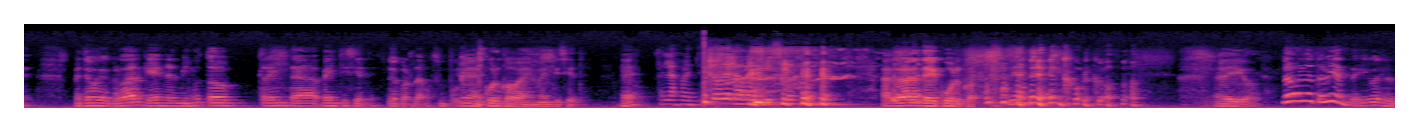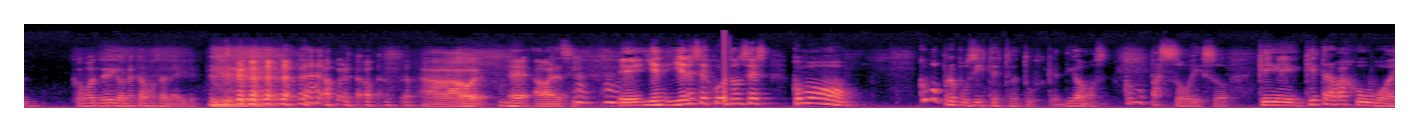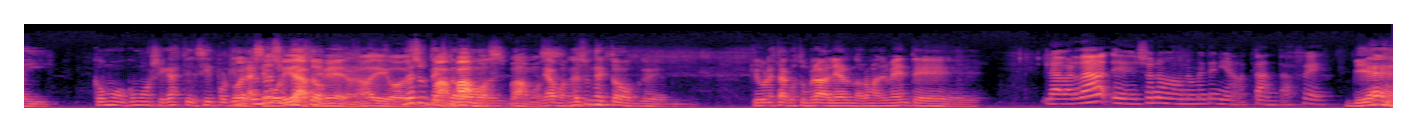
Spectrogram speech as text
Me tengo que acordar que en el minuto 30, 27 lo cortamos un poco. Bien, Kurt Cobain, 27. ¿Eh? De los 20, yo de los 27. Acordate de Curco. Curco. Ahí digo. No, no, está bien. Igual, como te digo, no estamos al aire. ahora, Ahora. Eh, ahora sí. Eh, y, en, y en ese juego, entonces, ¿cómo, cómo propusiste esto a Tusquet? Digamos, ¿cómo pasó eso? ¿Qué, qué trabajo hubo ahí? ¿Cómo, ¿Cómo llegaste a decir? Porque O no- la no es un seguridad texto- primero, ¿no? Digo, No es un texto. vamos, vamos. Digamos, no es un texto que, que uno está acostumbrado a leer normalmente. La verdad, eh, yo no, no me tenía tanta fe. Bien.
